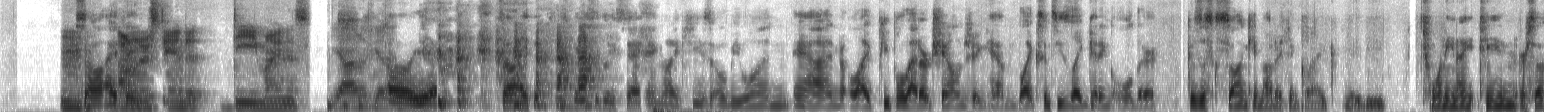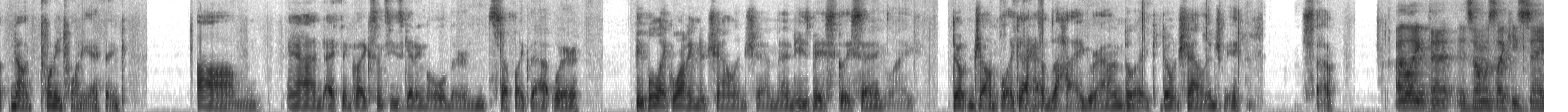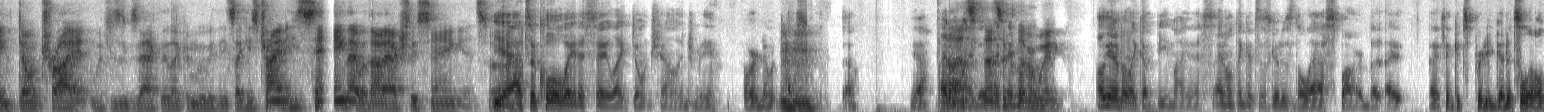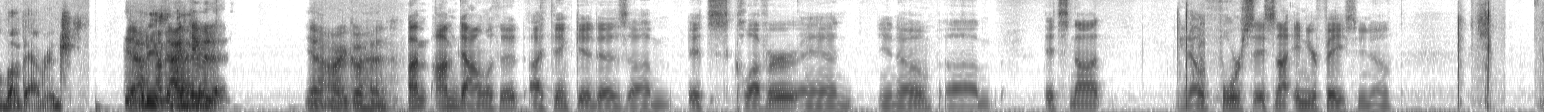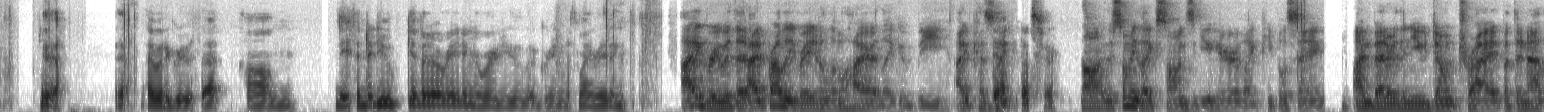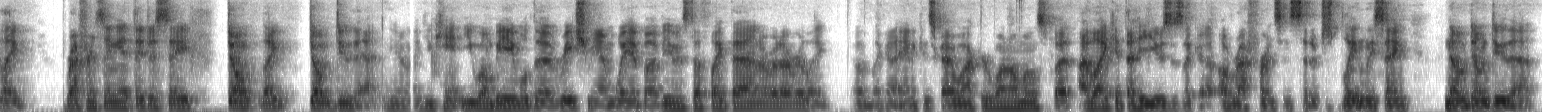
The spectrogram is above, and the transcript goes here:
Mm. so i I don't understand it. D minus. yeah, I don't get it. Oh yeah. So I think he's basically saying like he's Obi Wan and like people that are challenging him, like since he's like getting older, because this song came out I think like maybe 2019 or so, no 2020 I think. Um, and I think like since he's getting older and stuff like that, where people like wanting to challenge him, and he's basically saying like, "Don't jump like I have the high ground, like don't challenge me." So I like that. It's almost like he's saying, "Don't try it," which is exactly like a movie. thing. It's like he's trying. He's saying that without actually saying it. So yeah, it's a cool way to say like, "Don't challenge me" or "Don't test Mhm. me." So yeah, I don't that's mind it. that's I a clever way. I'll give it like a B minus. I don't think it's as good as the last bar, but I, I think it's pretty good. It's a little above average. Yeah, I mean, I'd give it. A, yeah. All right. Go ahead. I'm I'm down with it. I think it is um it's clever and you know um it's not you know force it's not in your face you know Yeah, yeah, I would agree with that. Um, Nathan, did you give it a rating, or were you agreeing with my rating? I agree with it. I'd probably rate it a little higher at like a B. I because Yeah, like that's fair. song, there's so many like songs that you hear of like people saying I'm better than you, don't try it, but they're not like referencing it. They just say don't like don't do that. You know, like you can't, you won't be able to reach me. I'm way above you and stuff like that or whatever. Like uh, like an Anakin Skywalker one almost. But I like it that he uses like a, a reference instead of just blatantly saying no, don't do that.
